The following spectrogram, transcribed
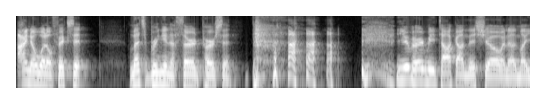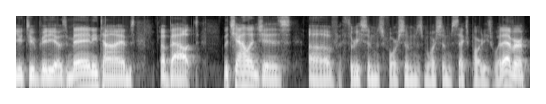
I know what'll fix it. Let's bring in a third person. You've heard me talk on this show and on my YouTube videos many times about the challenges of threesomes, foursomes, moresomes, sex parties, whatever.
